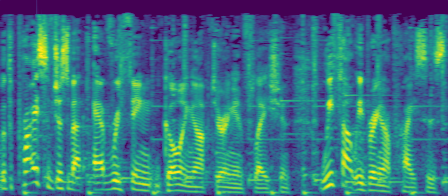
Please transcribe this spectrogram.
With the price of just about everything going up during inflation, we thought we'd bring our prices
